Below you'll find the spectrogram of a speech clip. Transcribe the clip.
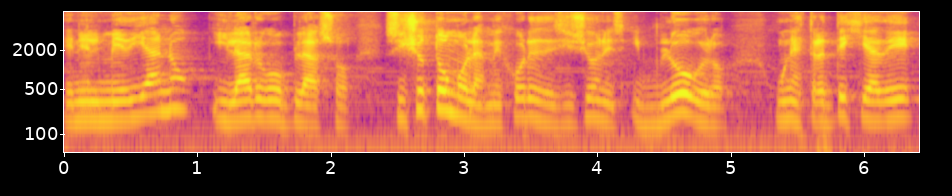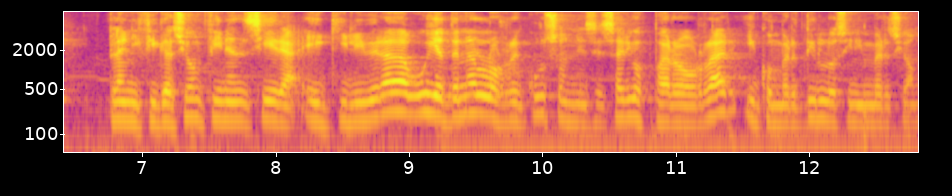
en el mediano y largo plazo. Si yo tomo las mejores decisiones y logro una estrategia de planificación financiera equilibrada, voy a tener los recursos necesarios para ahorrar y convertirlos en inversión.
